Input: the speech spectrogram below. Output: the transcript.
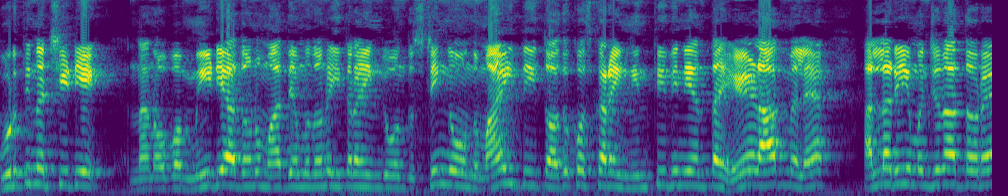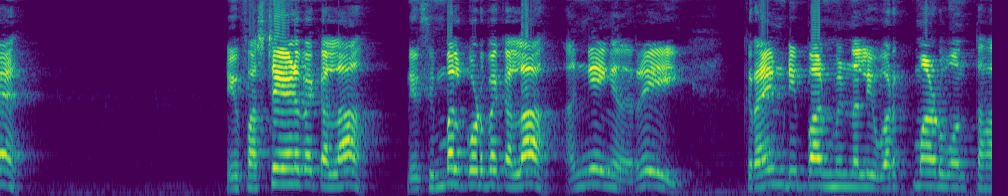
ಗುರುತಿನ ಚೀಟಿ, ನಾನು ಒಬ್ಬ ಮೀಡಿಯಾದವನು, ಮಾಧ್ಯಮದವನು, ಈ ಥರ ಹಿಂಗೆ ಒಂದು ಸ್ಟಿಂಗ್, ಒಂದು ಮಾಹಿತಿ ಇತ್ತು. ಅದಕ್ಕೋಸ್ಕರ ಹಿಂಗೆ ನಿಂತಿದ್ದೀನಿ ಅಂತ ಹೇಳಾದ್ಮೇಲೆ, ಅಲ್ಲ ರೀ ಮಂಜುನಾಥ್ ಅವರೇ, ನೀವು ಫಸ್ಟೇ ಹೇಳಬೇಕಲ್ಲ? ನೀವು ಸಿಂಬಲ್ ಕೊಡಬೇಕಲ್ಲ? ಹಂಗೆ ಹಿಂಗೆ. ರೀ ಕ್ರೈಮ್ ಡಿಪಾರ್ಟ್ಮೆಂಟ್ನಲ್ಲಿ ವರ್ಕ್ ಮಾಡುವಂತಹ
